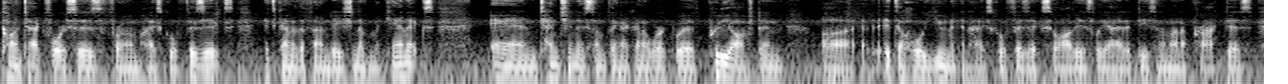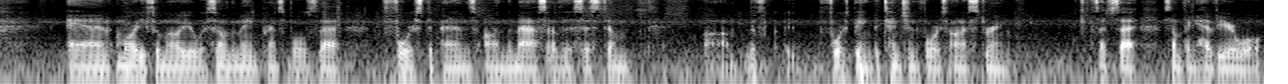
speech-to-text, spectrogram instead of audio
contact forces from high school physics. It's kind of the foundation of mechanics, and tension is something I kind of worked with pretty often. Uh, it's a whole unit in high school physics, so obviously I had a decent amount of practice, and I'm already familiar with some of the main principles that force depends on the mass of the system, um, the force being the tension force on a string, such that something heavier will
